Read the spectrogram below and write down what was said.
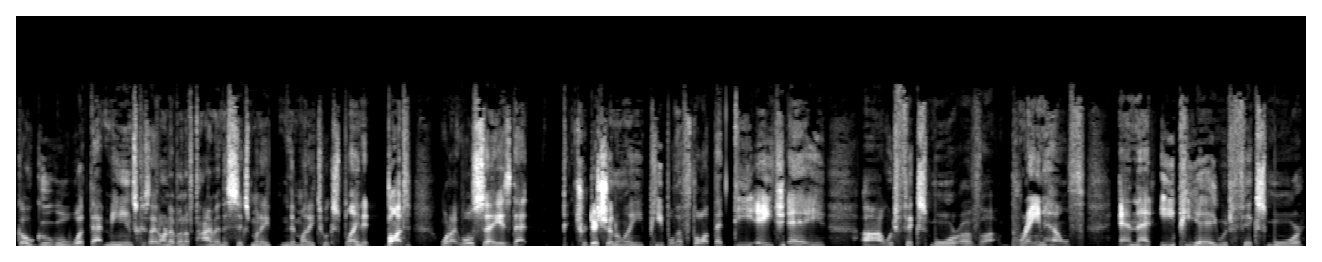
Go Google what that means because I don't have enough time in the six minute Monday to explain it. But what I will say is that traditionally people have thought that DHA uh, would fix more of uh, brain health and that EPA would fix more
